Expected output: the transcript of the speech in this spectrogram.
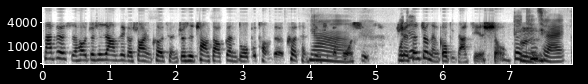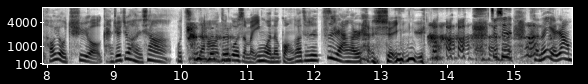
那这个时候就是让这个双语课程就是创造更多不同的课程进行的模式。学生就能够比较接受，对，听起来好有趣哦，感觉就很像我记得好像听过什么英文的广告，就是自然而然学英语，就是可能也让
